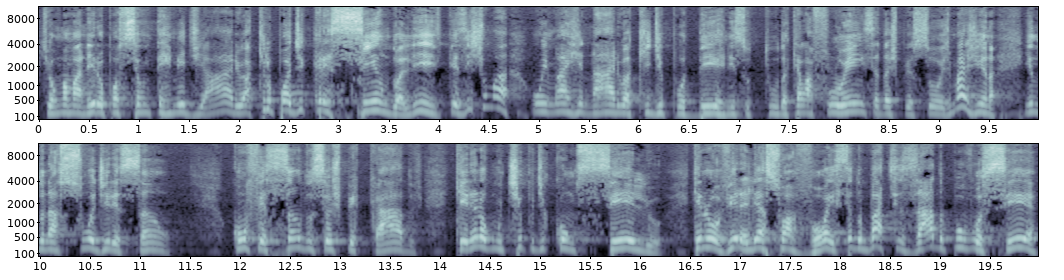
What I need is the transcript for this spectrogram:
De alguma maneira eu posso ser um intermediário, aquilo pode ir crescendo ali, porque existe uma, um imaginário aqui de poder nisso tudo, aquela afluência das pessoas. Imagina, indo na sua direção, confessando os seus pecados, querendo algum tipo de conselho, querendo ouvir ali a sua voz, sendo batizado por você.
